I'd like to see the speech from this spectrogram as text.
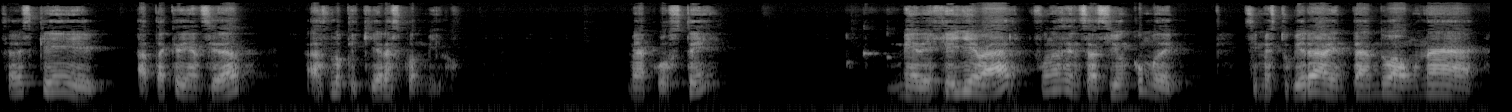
¿sabes qué? Ataque de ansiedad, haz lo que quieras conmigo. Me acosté, me dejé llevar, fue una sensación como de si me estuviera aventando a una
